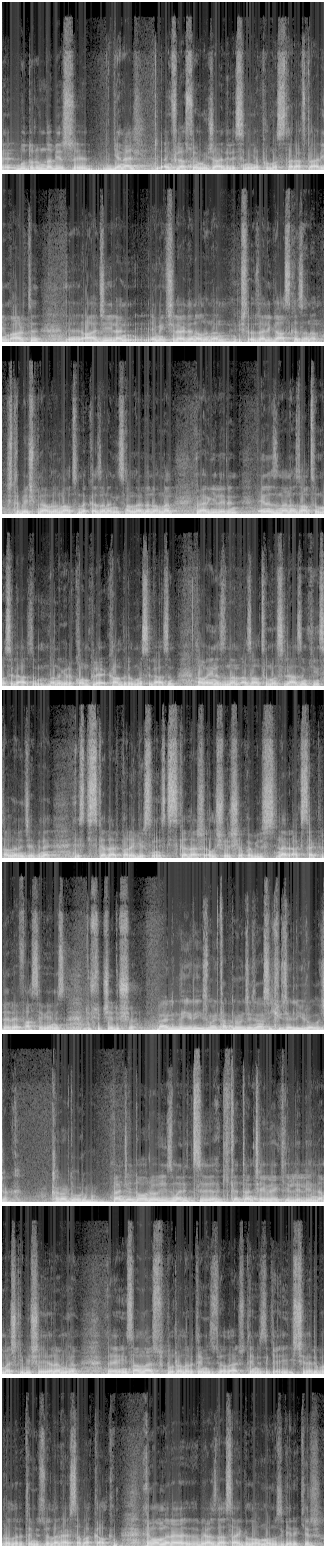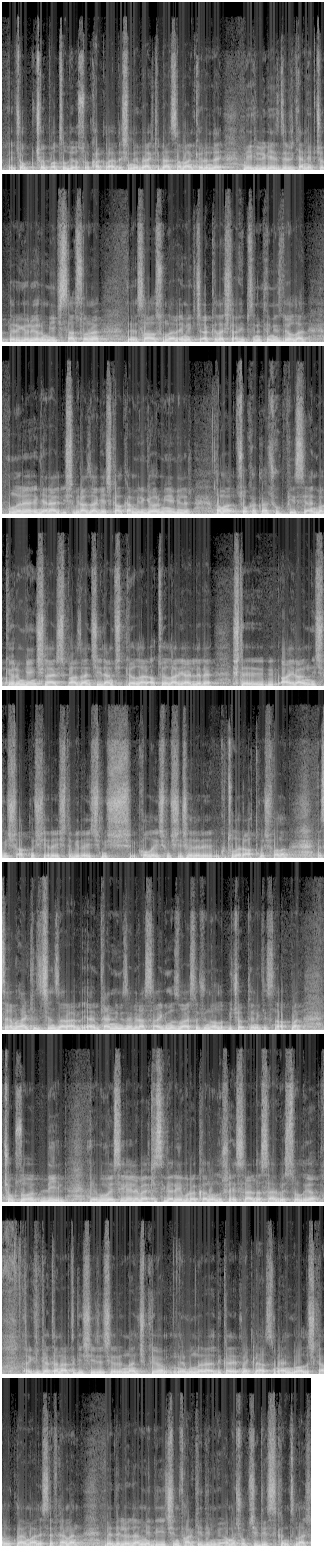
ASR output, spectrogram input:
E, Bu durumda bir e, genel enflasyon mücadelesinin yapılması taraftarıyım. Artı e, acilen emekçilerden alınan, işte özellikle az kazanan, işte 5000 avronun altında kazanan insanlardan alınan vergilerin en azından azaltılması lazım. Bana göre komple kaldırılması lazım. Ama en azından azaltılması lazım ki insanların cebine eskisi kadar para girsin, eskisi kadar alışveriş yapabilsinler. Aksi takdirde refah seviyemiz düştükçe düşüyor. Berlin'de yere izmarit atmanın cezası 250 euro olacak. Karar doğru mu? Bence doğru. İzmarit e, hakikaten çevre kirliliğinden başka bir işe yaramıyor. Ve insanlar buraları temizliyorlar. Temizlik işçileri buraları temizliyorlar her sabah kalkıp. Hem onlara e, biraz daha saygılı olmamız gerekir. E, Çok çöp atılıyor sokaklarda. Şimdi belki ben sabahın köründe Behlül'ü gezdirirken hep çöpleri görüyorum. Bir iki saat sonra e, sağ olsunlar emekçi arkadaşlar hepsini temizliyorlar. Bunları genel işte biraz daha geç kalkan biri görmeyebilir. Ama sokaklar çok pis yani. Bakıyorum gençler bazen çiğdem çitliyorlar, atıyorlar yerlere. İşte ayran içmiş, atmış yere, işte bira içmiş, kola içmiş şişeleri, kutuları atmış falan. Mesela bu herkes için zararlı. Yani kendimize biraz saygımız varsa şunu alıp bir çöp tenekesine atmak çok zor değil. E, Bu vesileyle belki sigarayı bırakan olur. Esrar da serbest oluyor. Hakikaten artık iş iyice çığırından çıkıyor. E, Bunlara dikkat etmek lazım. Yani bu alışkanlıklar maalesef hemen bedeli ödenmediği için fark edilmiyor. Ama çok ciddi sıkıntılar.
